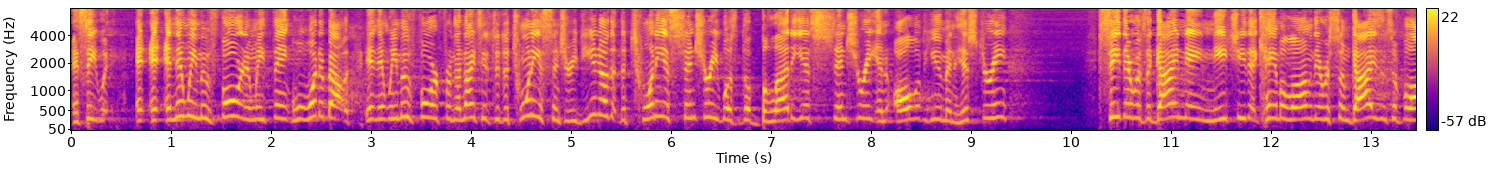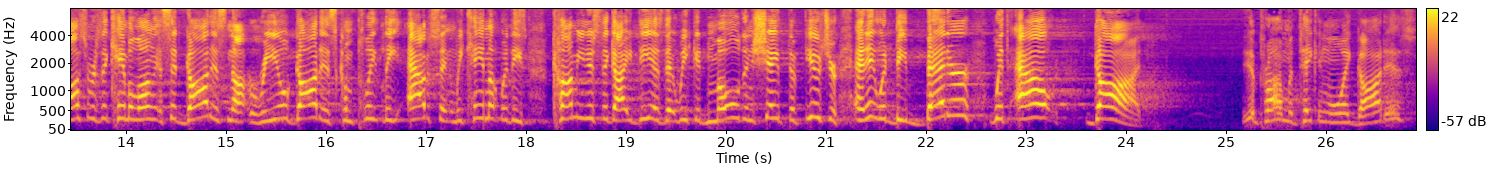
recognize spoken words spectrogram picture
And see, and, and, then we move forward and we think, well, what about, and then we move forward from the 19th to the 20th century. Do you know that the 20th century was the bloodiest century in all of human history? See, there was a guy named Nietzsche that came along. There were some guys and some philosophers that came along that said, God is not real. God is completely absent. And we came up with these communistic ideas that we could mold and shape the future, and it would be better without God. The problem with taking away God is,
